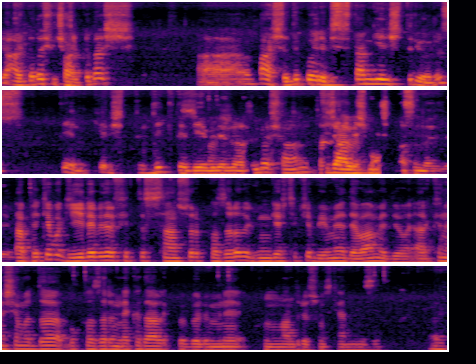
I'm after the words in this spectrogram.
Bir arkadaş, üç arkadaş başladık. Böyle bir sistem geliştiriyoruz diyelim geliştirdik de diyebiliriz aslında. Şu an ticaretleşme aşamasındayız. Diyelim. Ya peki bu giyilebilir fitness sensörü pazarı da gün geçtikçe büyümeye devam ediyor. Erken aşamada bu pazarın ne kadarlık bir bölümünü konumlandırıyorsunuz kendinizi? Evet.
